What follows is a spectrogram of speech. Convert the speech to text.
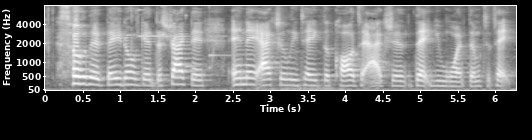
so that they don't get distracted and they actually take the call to action that you want them to take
